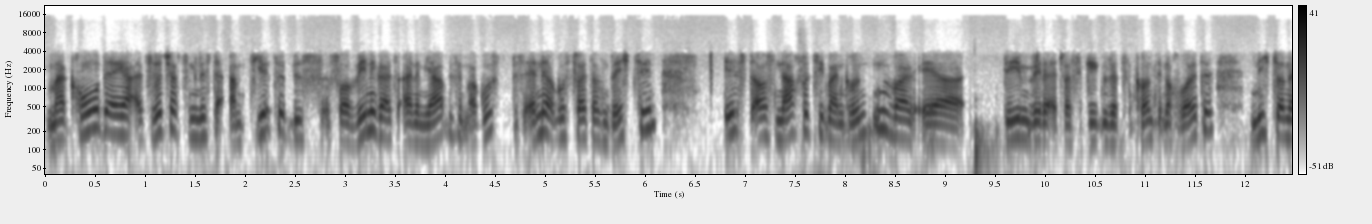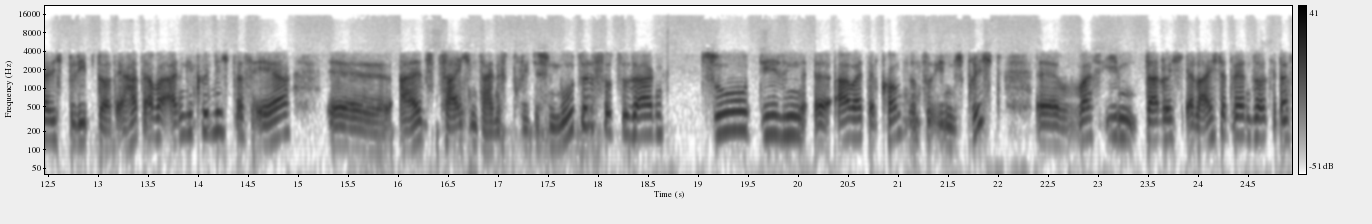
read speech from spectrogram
Macron, der ja als Wirtschaftsminister amtierte bis vor weniger als einem Jahr, bis im August, bis Ende August 2016, ist aus nachvollziehbaren Gründen, weil er dem weder etwas gegensetzen konnte noch wollte, nicht sonderlich beliebt dort. Er hat aber angekündigt, dass er äh, als Zeichen seines politischen Mutes sozusagen zu diesen äh, Arbeitern kommt und zu ihnen spricht, äh, was ihm dadurch erleichtert werden sollte, dass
